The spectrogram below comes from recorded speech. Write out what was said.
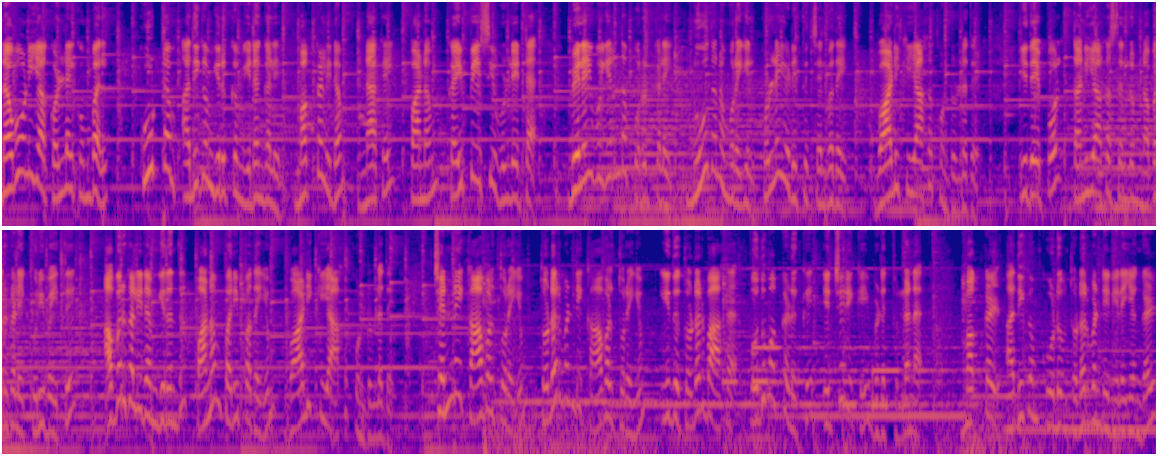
நவோனியா கொள்ளை கும்பல் கூட்டம் அதிகம் இருக்கும் இடங்களில் மக்களிடம் நகை பணம் கைபேசி உள்ளிட்ட விலை உயர்ந்த பொருட்களை நூதன முறையில் கொள்ளையடித்துச் செல்வதை வாடிக்கையாக கொண்டுள்ளது. இதேபோல் தனியாக செல்லும் நபர்களை குறிவைத்து அவர்களிடம் இருந்து பணம் பறிப்பதையும் வாடிக்கையாக கொண்டுள்ளது. சென்னை காவல்துறையும் தொடர்வண்டி காவல்துறையும் இது தொடர்பாக பொதுமக்களுக்கு எச்சரிக்கை விடுத்துள்ளனர். மக்கள் அதிகம் கூடும் தொடர்வண்டி நிலையங்கள்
